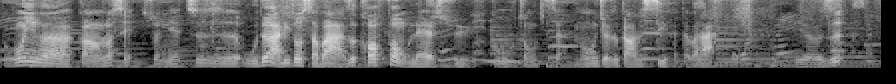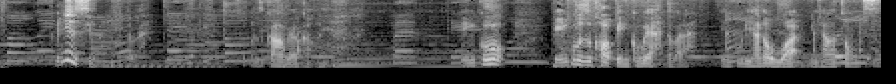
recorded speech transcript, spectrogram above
蒲公英个降落伞，昨日只是下头啊里种植物，也是靠风来传播种子，侬就是讲是 C 个，对勿啦？又是。肯定是，对伐？勿是讲勿要讲了呀。苹果，苹果是靠苹果呀，对勿啦？苹果里向头核，里向个种子，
